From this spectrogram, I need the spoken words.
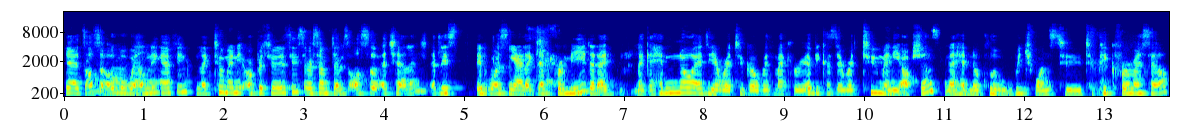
Yeah, it's also overwhelming, I think. Like too many opportunities are sometimes also a challenge. At least it was yes. like that for me that I like I had no idea where to go with my career because there were too many options and I had no clue which ones to to pick for myself.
